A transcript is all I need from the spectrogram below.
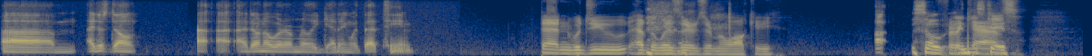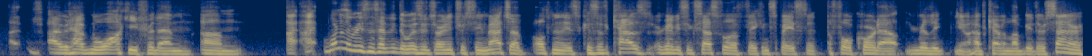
Um, I just don't. I, I, don't know what I'm really getting with that team. Ben, would you have the Wizards or Milwaukee? Uh, so in Cavs? this case, I would have Milwaukee for them. Um, I, I, one of the reasons I think the Wizards are an interesting matchup ultimately is because if the Cavs are going to be successful if they can space the, full court out and really, you know, have Kevin Love be their center.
